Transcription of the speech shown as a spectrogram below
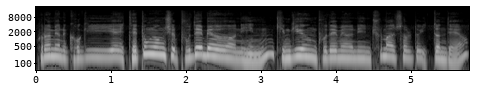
그러면 거기에 대통령실 부대변인 김기흥 부대변인 출마설도 있던데요.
